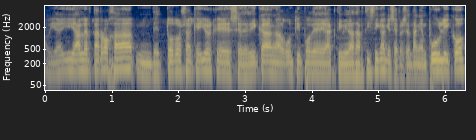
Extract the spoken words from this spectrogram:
Hoy hay alerta roja de todos aquellos que se dedican a algún tipo de actividad artística, que se presentan en público,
